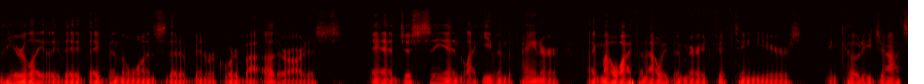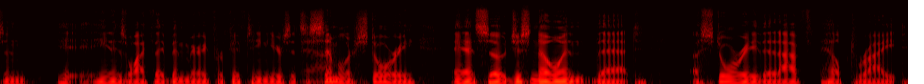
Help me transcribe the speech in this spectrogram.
here lately they they've been the ones that have been recorded by other artists. And just seeing like even the painter like my wife and I we've been married 15 years. And Cody Johnson he, he and his wife they've been married for 15 years. It's a similar story. And so just knowing that a story that I've helped write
